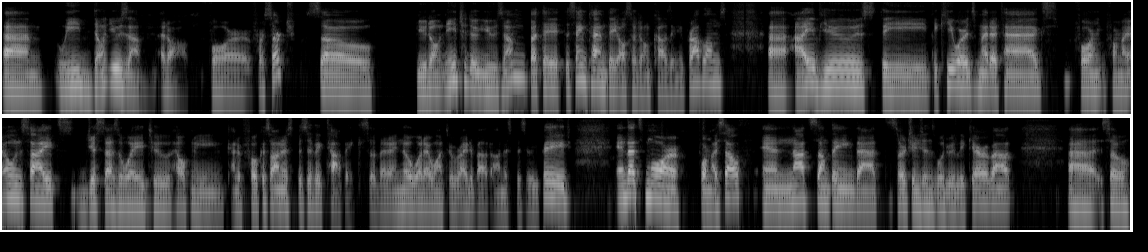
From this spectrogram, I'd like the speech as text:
Um, we don't use them at all for, for search. So you don't need to do, use them. But they, at the same time, they also don't cause any problems. Uh, I've used the, the keywords meta tags for, for my own sites just as a way to help me kind of focus on a specific topic so that I know what I want to write about on a specific page. And that's more for myself and not something that search engines would really care about. Uh, so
